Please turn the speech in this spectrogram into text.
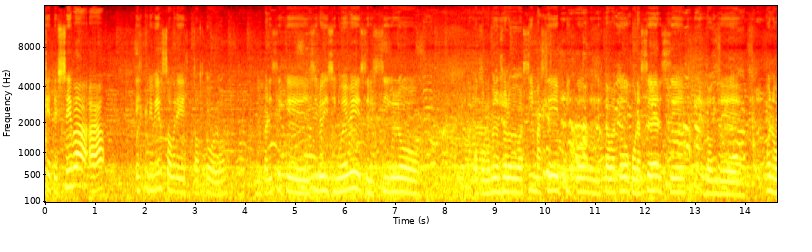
que te lleva a escribir sobre esto? Todo. Me parece que el siglo XIX es el siglo, o por lo menos yo lo veo así, más épico, donde estaba todo por hacerse, donde, bueno,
